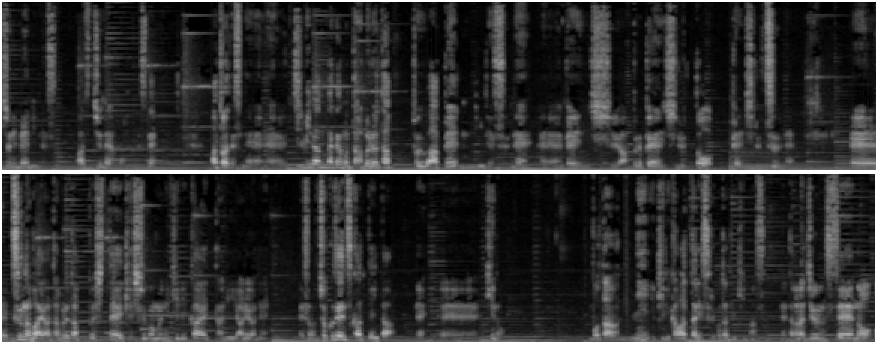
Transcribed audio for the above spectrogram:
非常に便利です。まず充電方法ですね。あとはですね、えー、地味なんだけどもダブルタップは便利ですね。えー、ペンシル、Apple Pencil とペンシル2ね。えー、2の場合はダブルタップして消しゴムに切り替えたり、あるいはね、その直前使っていたね、えー、機能、ボタンに切り替わったりすることができます。ね、だから純正の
